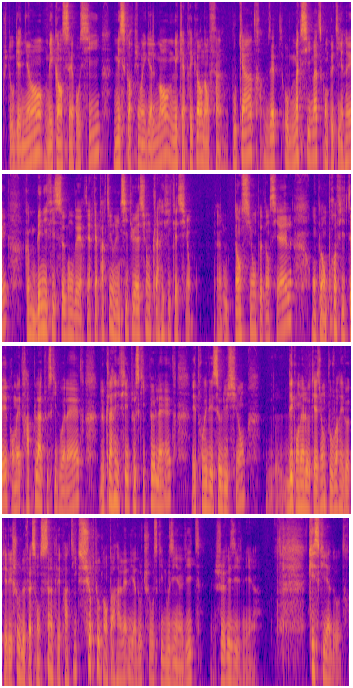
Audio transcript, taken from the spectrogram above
plutôt gagnants, mes cancers aussi, mes scorpions également, mes capricornes enfin. Vous quatre, vous êtes au maximum de ce qu'on peut tirer comme bénéfice secondaire. C'est-à-dire qu'à partir d'une situation de clarification, hein, ou tension potentielle, on peut en profiter pour mettre à plat tout ce qui doit l'être, de clarifier tout ce qui peut l'être et trouver des solutions dès qu'on a l'occasion de pouvoir évoquer les choses de façon simple et pratique, surtout qu'en parallèle, il y a d'autres choses qui nous y invitent, je vais y venir. Qu'est-ce qu'il y a d'autre?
